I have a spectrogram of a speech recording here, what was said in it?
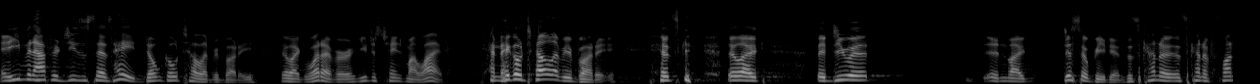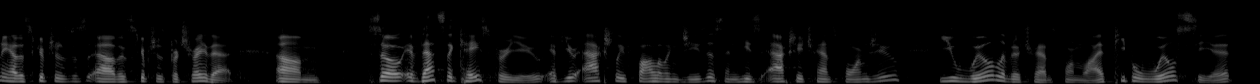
And even after Jesus says, hey, don't go tell everybody, they're like, whatever, you just changed my life. And they go tell everybody. It's, they're like, they do it in like disobedience. It's kind of it's kind of funny how the scriptures uh, the scriptures portray that. Um, so if that's the case for you, if you're actually following Jesus and He's actually transformed you, you will live a transformed life. People will see it,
